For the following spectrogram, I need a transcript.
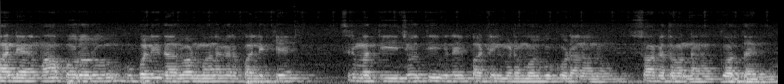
ಮಾನ್ಯ ಮಹಾಪೌರರು, ಹುಬ್ಬಳ್ಳಿ ಧಾರವಾಡ ಮಹಾನಗರ ಪಾಲಿಕೆ ಶ್ರೀಮತಿ ಜ್ಯೋತಿ ವಿನಯ್ ಪಾಟೀಲ್ ಮೇಡಮ್ ಅವ್ರಿಗೂ ಕೂಡ ನಾನು ಸ್ವಾಗತವನ್ನು ಕೋರ್ತಾ ಇದ್ದೀನಿ.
